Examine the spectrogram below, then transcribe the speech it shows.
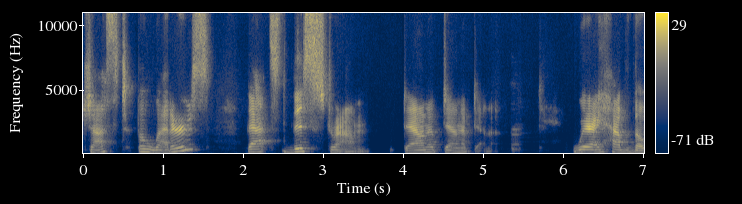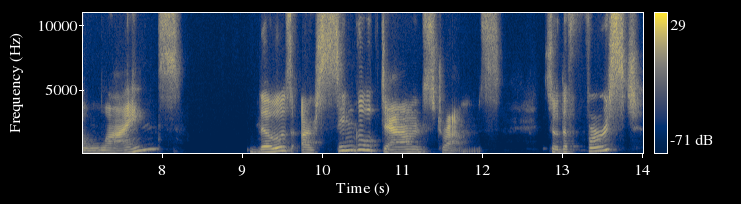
just the letters, that's this strum, down, up, down, up, down, up. Where I have the lines, those are single down strums. So the first,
